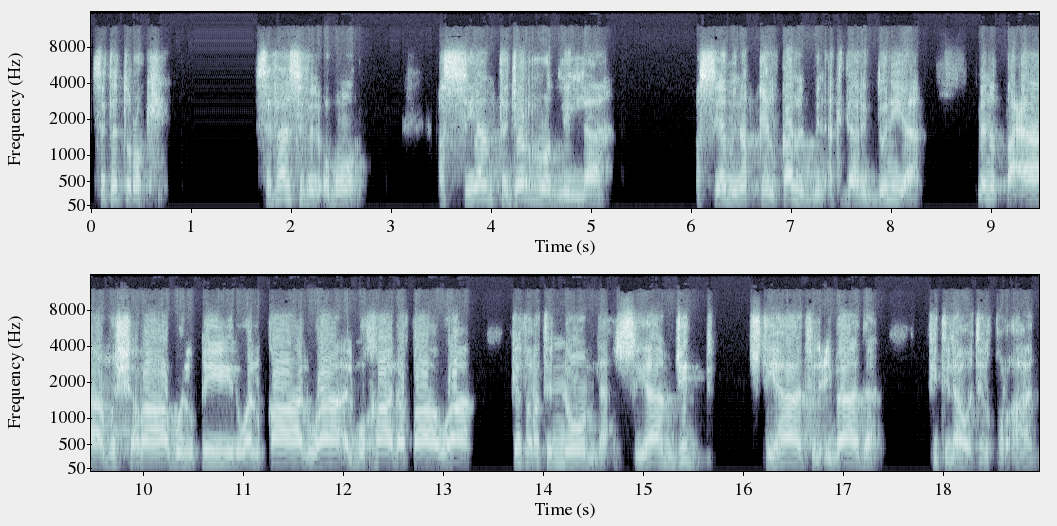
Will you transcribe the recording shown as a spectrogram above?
ستترك سفاسف الأمور. الصيام تجرد لله. الصيام ينقي القلب من أكدار الدنيا من الطعام والشراب والقيل والقال والمخالطة وكثرة النوم. لا الصيام جد اجتهاد في العبادة في تلاوة القرآن.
